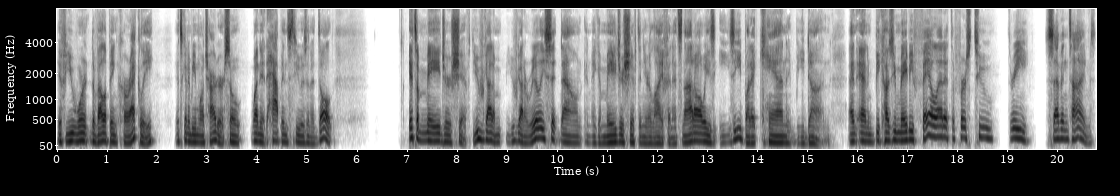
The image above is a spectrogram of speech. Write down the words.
If you weren't developing correctly, it's going to be much harder. So when it happens to you as an adult, it's a major shift. You've got to you've got to really sit down and make a major shift in your life and it's not always easy, but it can be done. And and because you maybe fail at it the first 2, 3, 7 times,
